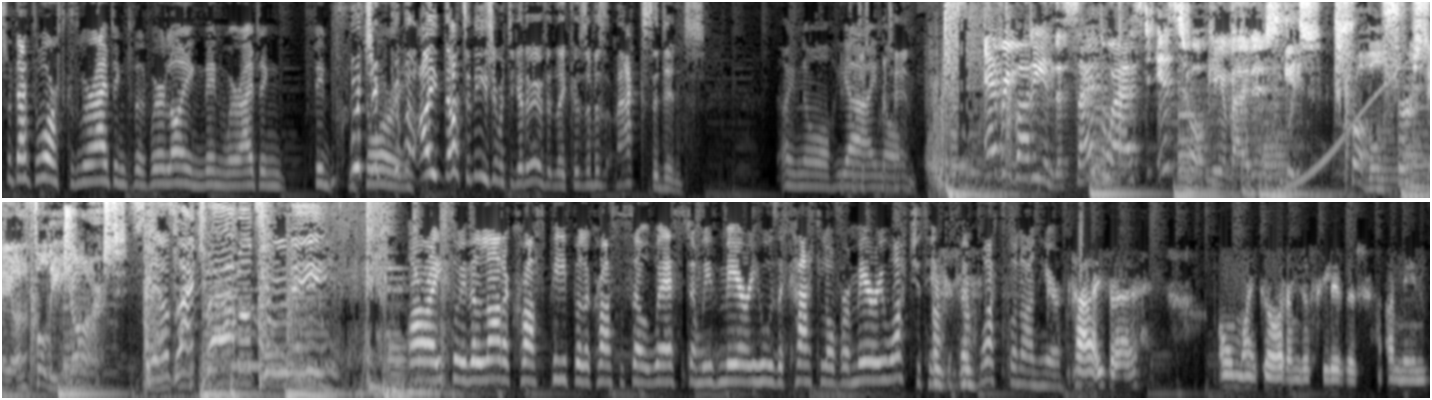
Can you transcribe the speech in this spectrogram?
But that's worse because we're adding to that. We're lying. Then we're adding fibs to the Which, story. but I, that's an easier way to get away with it, like because it was an accident. I know. You yeah, could just I know. pretend. Everybody in the Southwest is talking about it. It's Trouble Thursday on Fully Charged. Smells like trouble to me. All right, so we've a lot of cross people across the southwest, and we've Mary, who is a cat lover. Mary, what do you think it? What's going on here? Hi there. Oh my god, I'm just livid. I mean,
